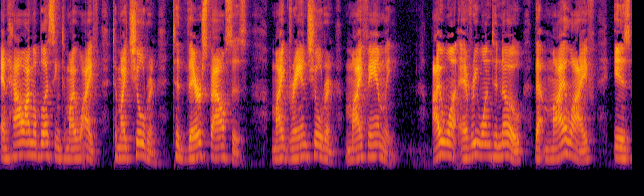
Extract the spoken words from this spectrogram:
and how I'm a blessing to my wife, to my children, to their spouses, my grandchildren, my family. I want everyone to know that my life is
